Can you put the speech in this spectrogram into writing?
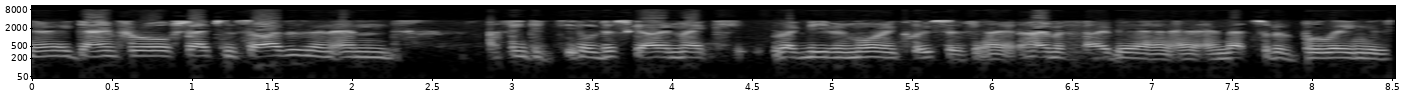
you know, a game for all shapes and sizes, and, and I think it, it'll just go and make rugby even more inclusive. You know, homophobia and, and, and that sort of bullying is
